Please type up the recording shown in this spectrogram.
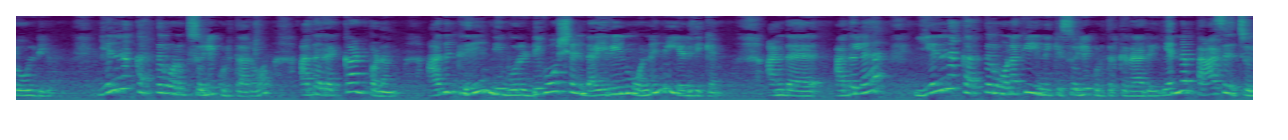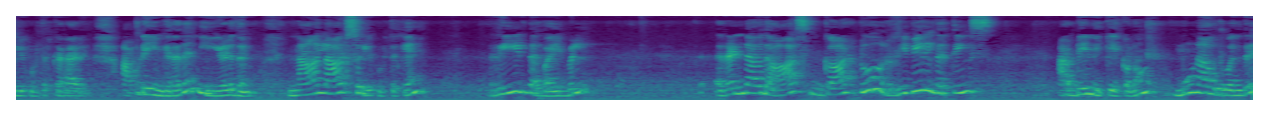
told you என்ன கர்த்தர் உனக்கு சொல்லி கொடுத்தாரோ அதை ரெக்கார்ட் பண்ணணும். அதுக்கு நீ ஒரு டிவோஷன் டைரின்னு ஒண்ணு நீ எழுதிக்கணும். அந்த அதுல என்ன கர்த்தர் உனக்கு இன்னைக்கு சொல்லி கொடுத்திருக்கிறாரு? என்ன பேசேஜ் சொல்லி கொடுத்திருக்கிறாரு? அப்படிங்கறத நீ எழுதணும். நாலு ஆறு சொல்லி கொடுத்துருக்கேன். ரீட் த பைபிள் ரெண்டாவது ask God to reveal the things அப்படின்னு நீ கேட்கணும் மூணாவது வந்து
